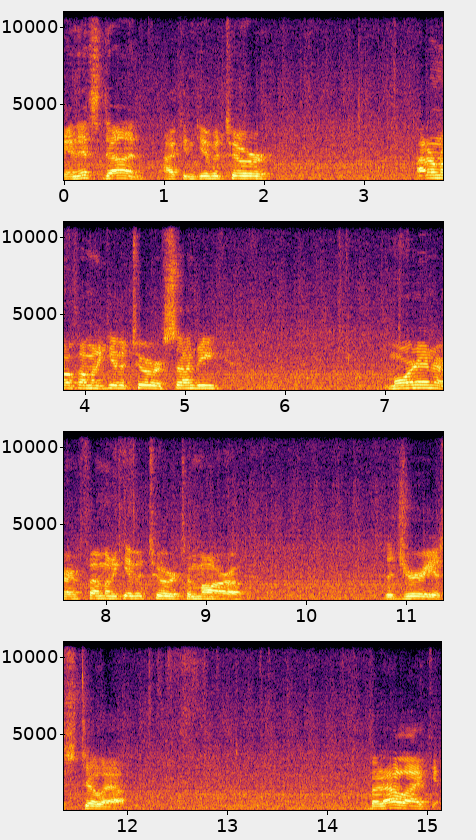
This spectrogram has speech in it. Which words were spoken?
And it's done. I can give it to her I don't know if I'm going to give it to her Sunday morning or if I'm going to give it to her tomorrow. The jury is still out. But I like it.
